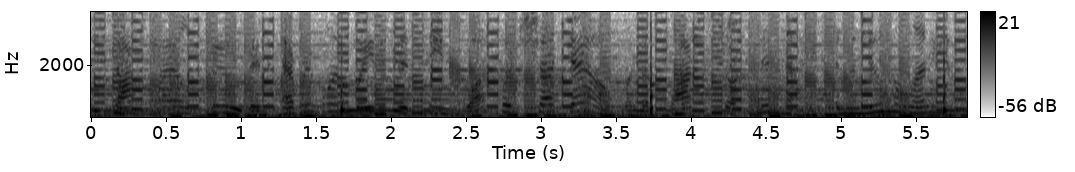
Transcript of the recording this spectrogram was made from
stockpiled food, and everyone waited to see what would shut down when the clock struck midnight in the new millennium.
